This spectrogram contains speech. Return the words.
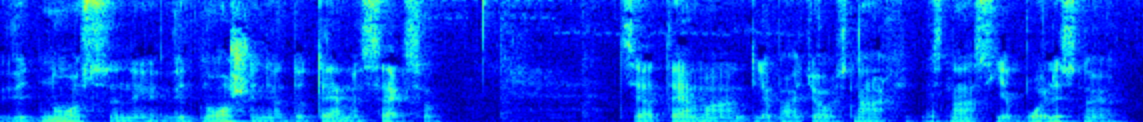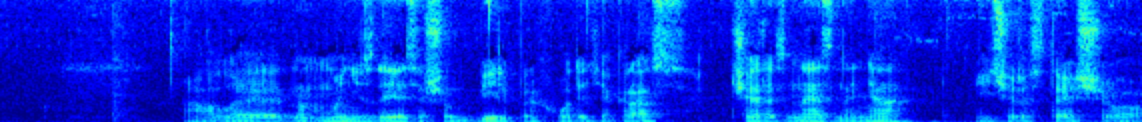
відносини, відношення до теми сексу. Ця тема для багатьох з нас, є болісною, але мені здається, що біль приходить якраз через незнання і через те, що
